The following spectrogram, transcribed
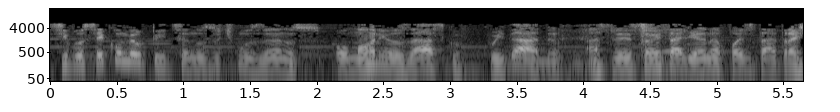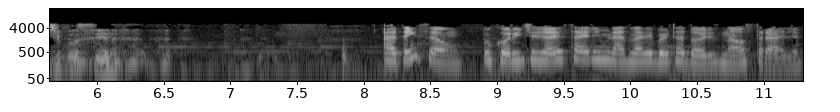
Se você comeu pizza nos últimos anos ou mora em Osasco, cuidado, a seleção italiana pode estar atrás de você. Atenção, o Corinthians já está eliminado na Libertadores na Austrália.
